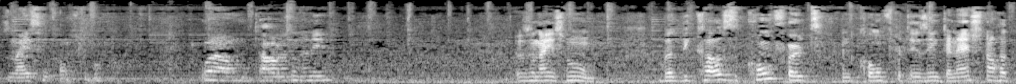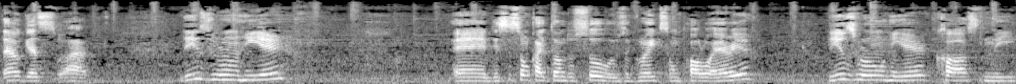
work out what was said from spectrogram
It's nice and comfortable. Well, towers underneath. It was a nice room. But because the comfort and comfort is international hotel, guess what? This room here, and this is São Caetano do Sul, it's a great São Paulo area. This room here cost me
